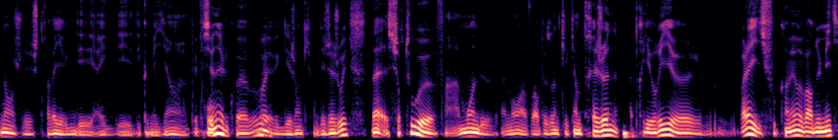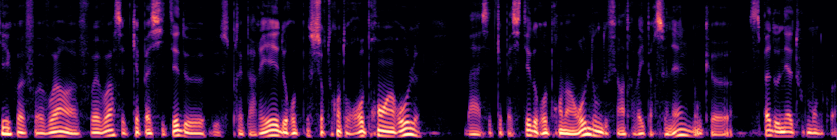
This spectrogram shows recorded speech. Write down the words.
non, je, travaille avec des, avec des, des comédiens professionnels, quoi, avec des gens qui ont déjà joué. Bah, surtout, enfin, à moins de vraiment avoir besoin de quelqu'un de très jeune, a priori, voilà, il faut quand même avoir du métier. Il faut avoir, faut avoir cette capacité de, se préparer, de surtout quand on reprend un rôle. Bah, cette capacité de reprendre un rôle, donc de faire un travail personnel. Donc, euh, c'est pas donné à tout le monde. quoi.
